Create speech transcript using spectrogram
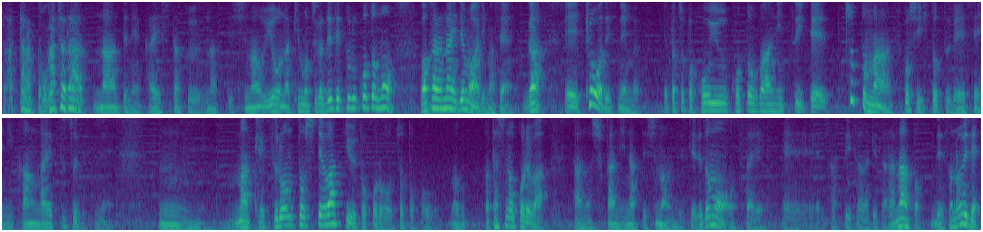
だったら小ガチャだ！なんてね返したくなってしまうような気持ちが出てくることもわからないでもありません。が、えー、今日はですねやっぱちょっとこういう言葉についてちょっとまあ少し一つ冷静に考えつつですね。うん。まあ結論としてはっていうところをちょっとこう、まあ、私のこれはあの主観になってしまうんですけれどもお伝ええー、させていただけたらなと。でその上で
